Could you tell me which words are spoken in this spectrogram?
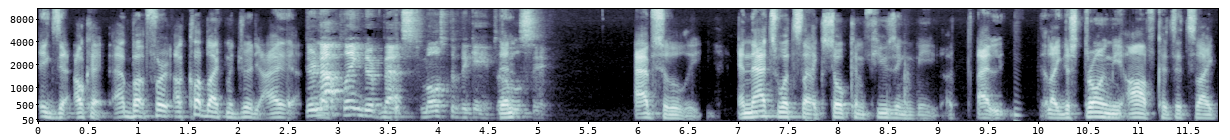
Exactly. Okay, uh, but for a club like Madrid, I they're not playing their best most of the games. Then, I will say. Absolutely, and that's what's like so confusing me. Uh, I, like just throwing me off because it's like,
